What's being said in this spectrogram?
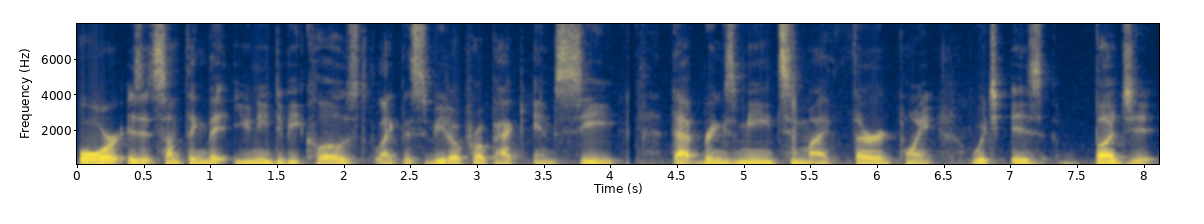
or is it something that you need to be closed like this Veto Pro Pac MC? That brings me to my third point, which is budget.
